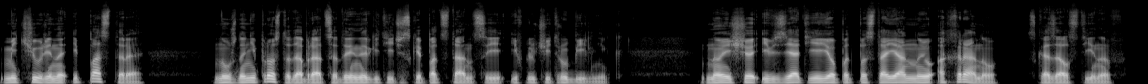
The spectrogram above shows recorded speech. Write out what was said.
Мичурина и Пастора, нужно не просто добраться до энергетической подстанции и включить рубильник, но еще и взять ее под постоянную охрану, сказал Стинов.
